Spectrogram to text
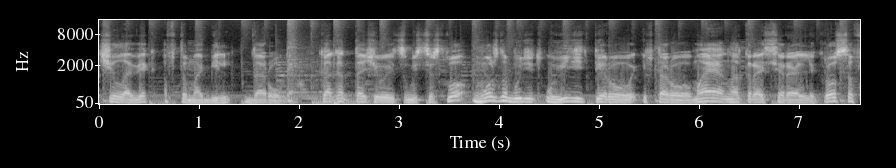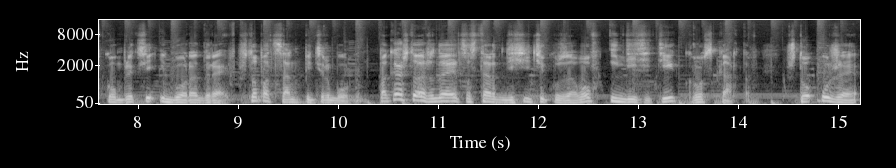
«Человек-автомобиль-дорога». Как оттачивается мастерство, можно будет увидеть 1 и 2 мая на трассе ралли-кросса в комплексе Игора Драйв, что под Санкт-Петербургом. Пока что ожидается старт 10 кузовов и 10 кросс-картов, что уже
